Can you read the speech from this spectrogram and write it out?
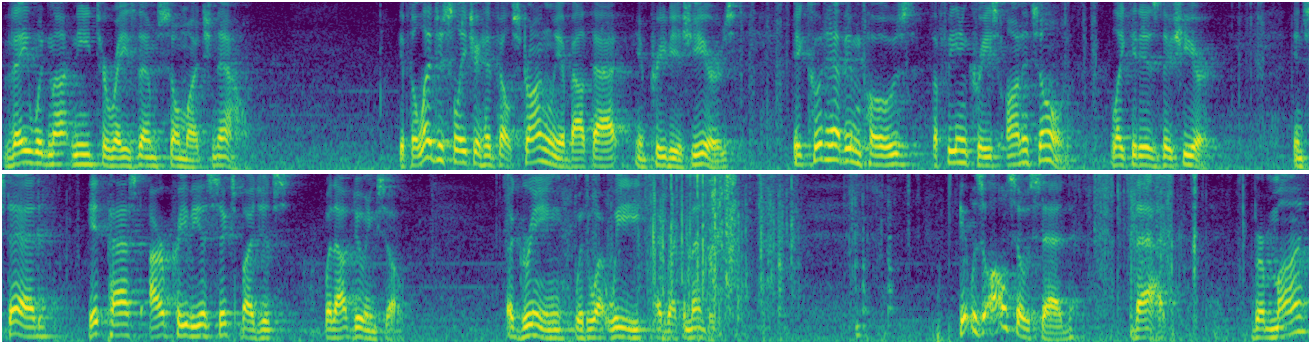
they would not need to raise them so much now. If the legislature had felt strongly about that in previous years, it could have imposed a fee increase on its own, like it is this year. Instead, it passed our previous six budgets without doing so, agreeing with what we had recommended. It was also said that Vermont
